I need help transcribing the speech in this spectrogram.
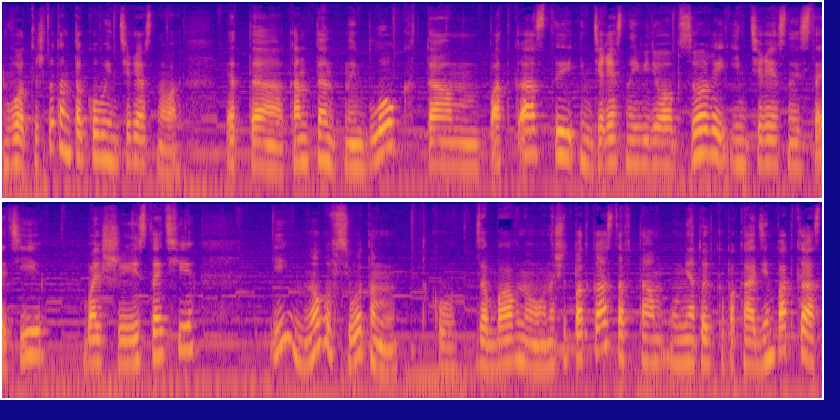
Вот, и что там такого интересного? Это контентный блог, там подкасты, интересные видеообзоры, интересные статьи, большие статьи и много всего там такого забавного. Насчет подкастов, там у меня только пока один подкаст.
